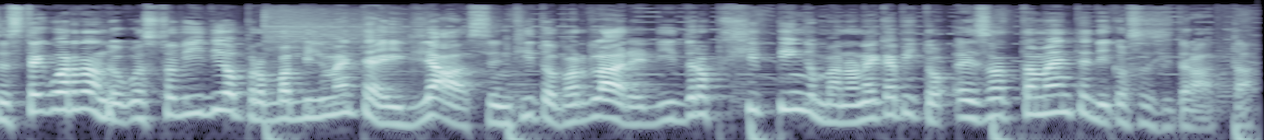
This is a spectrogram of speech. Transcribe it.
Se stai guardando questo video probabilmente hai già sentito parlare di dropshipping ma non hai capito esattamente di cosa si tratta.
